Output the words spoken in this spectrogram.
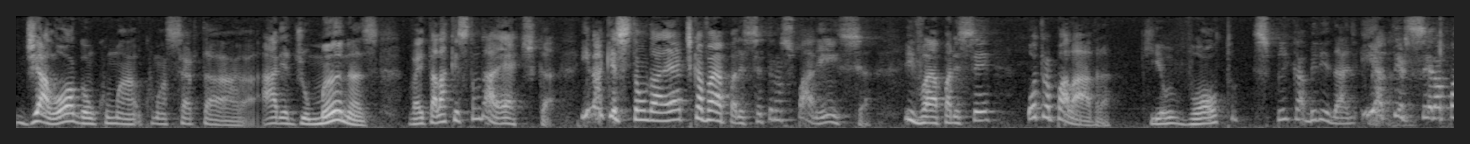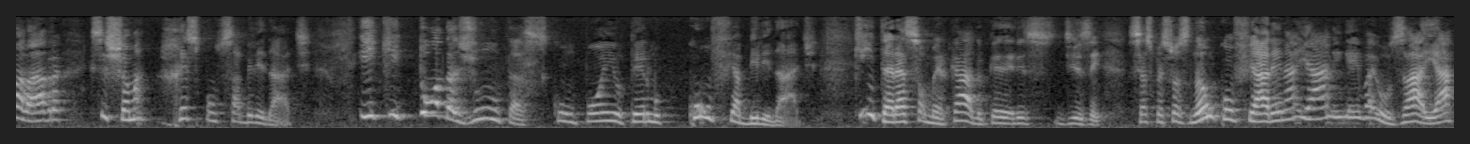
dialogam com uma, com uma certa área de humanas, vai estar lá a questão da ética. E na questão da ética vai aparecer transparência e vai aparecer outra palavra, que eu volto, explicabilidade. E a terceira palavra, que se chama responsabilidade. E que todas juntas compõem o termo confiabilidade que interessa ao mercado, porque eles dizem, se as pessoas não confiarem na IA, ninguém vai usar a IA,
